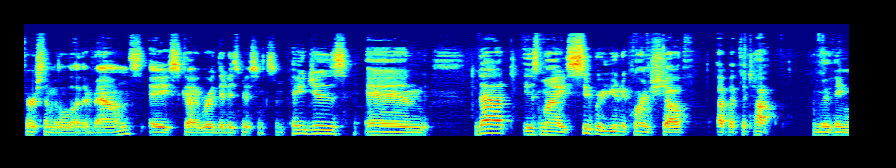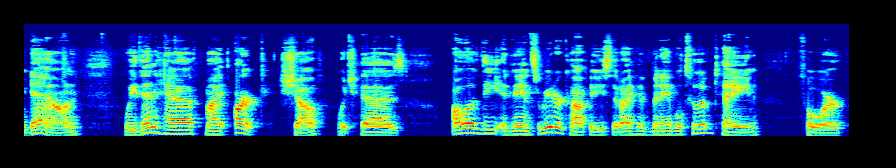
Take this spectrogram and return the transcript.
for some of the leather bounds, a Skyward that is missing some pages, and that is my Super Unicorn shelf up at the top. Moving down, we then have my ARC shelf, which has all of the advanced reader copies that I have been able to obtain for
